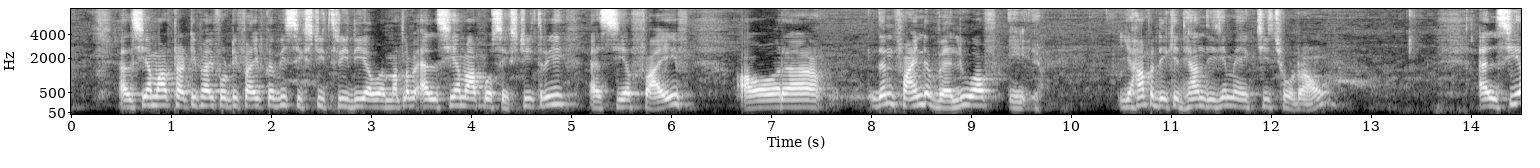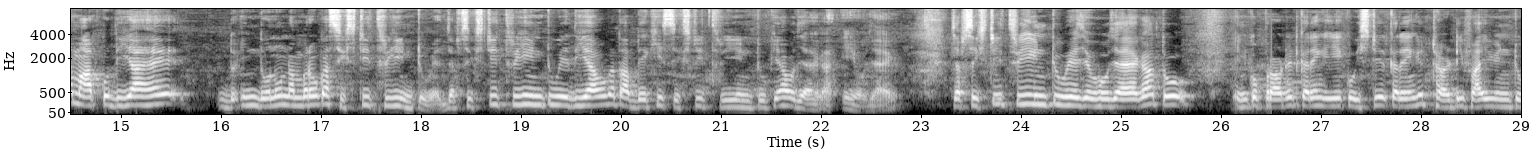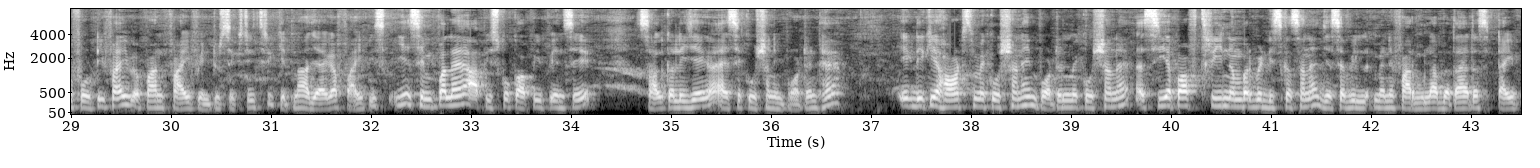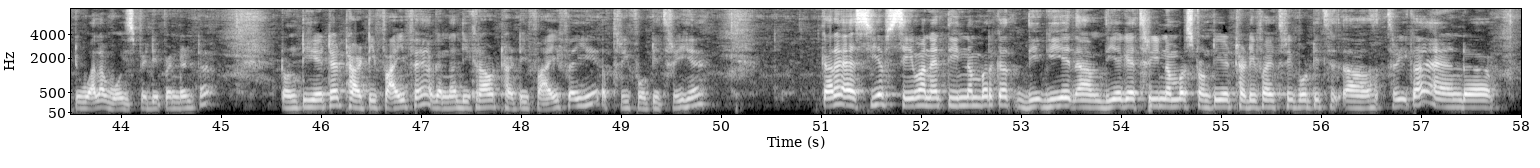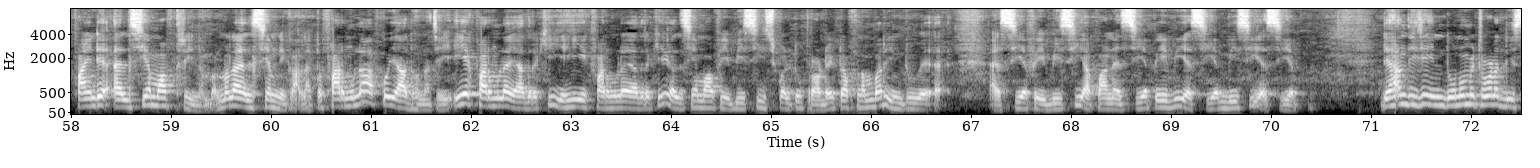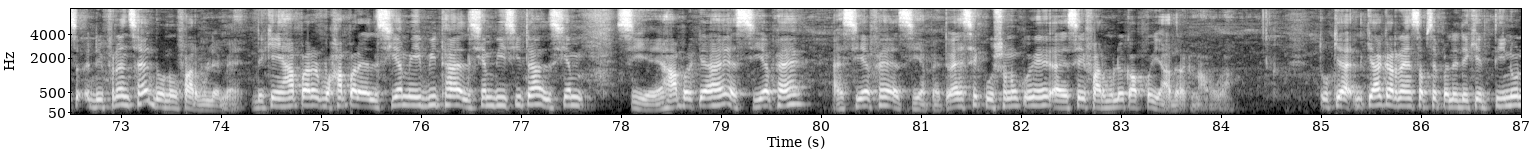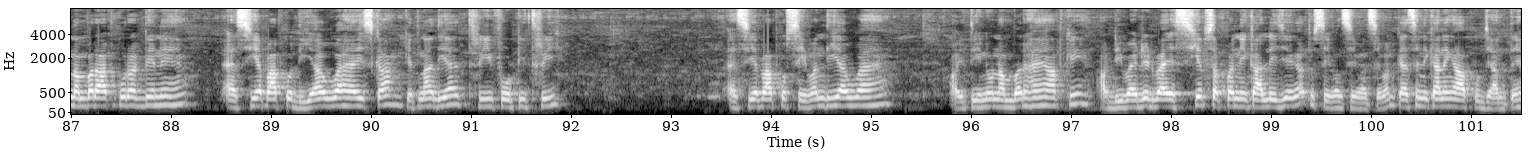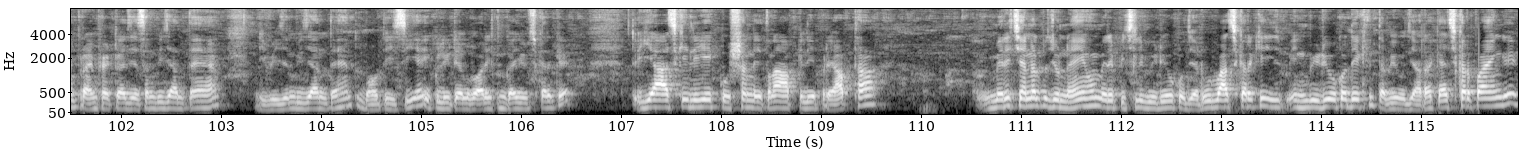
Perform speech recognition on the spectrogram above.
LCM आप थर्टी फाइव फोर्टी फाइव का भी सिक्सटी थ्री दिया हुआ है। मतलब एलसीएम आपको sixty three S C F five और then find the value of A यहाँ पर देखिए, ध्यान दीजिए, मैं एक चीज़ छोड़ रहा हूँ। एल सी एम आपको दिया है इन दोनों नंबरों का 63 थ्री इंटू है जब 63 थ्री इंटू ए दिया होगा तो आप देखिए 63 थ्री इंटू क्या हो जाएगा? ए हो जाएगा। जब 63 थ्री इंटू ए जब हो जाएगा तो इनको प्रोडक्ट करेंगे ए को स्टेट करेंगे 35 five into forty five upon five into sixty three. कितना आ जाएगा? फाइव इस ये सिंपल है, आप इसको कॉपी पेन से सॉल्व कर लीजिएगा। ऐसे क्वेश्चन इंपॉर्टेंट है। एक देखिए हॉट्स में क्वेश्चन है इंपॉर्टेंट में क्वेश्चन है। C F of three number पे डिस्कशन है। जैसे अभी मैंने फार्मूला बताया था टाइप टू वाला, वो इस पर डिपेंडेंट है। ट्वेंटी एट है, थर्टी फाइव है, अगर ना दिख रहा हो, थर्टी फाइव है ये, और थ्री फोर्टी थ्री है। कह रहा है एस सी एफ़ सेवन है, तीन नंबर का दिए दिए गए three numbers twenty eight thirty five three forty three का and find L C M of three number मतलब एल सी एम निकालना है। तो फार्मूला आपको याद होना चाहिए। एक फार्मूला याद रखिए, यही एक फार्मूला याद रखिए। L C M of A B C equal to product of number into S C F A B C upon S C F A B S C F B C S C F ध्यान दीजिए, इन दोनों में थोड़ा difference है दोनों फार्मूले में। देखिए, यहाँ पर, वहाँ पर L C M A B था L C M B C था एल सी एम सी है। यहाँ पर क्या है? एस सी एफ़ है एस सी एफ़ है एस सी एफ़ है। तो ऐसे क्वेश्चनों को, ऐसे फार्मूले को आपको याद रखना होगा। तो क्या क्या कर रहे हैं? सबसे पहले देखिए, तीनों नंबर आपको रख देने हैं। एस सी एफ़ आपको दिया हुआ है इसका। कितना दिया? है three forty three S C F आपको सेवन दिया हुआ है। और ये तीनों नंबर हैं आपके, और divided by S C F सबका निकाल लीजिएगा तो सेवन सेवन सेवन कैसे निकालेंगे आप जानते हैं प्राइम फैक्टराइजेशन भी जानते हैं डिवीज़न भी जानते हैं तो बहुत ईजी है इक्वलिटी एल्गोरिथम का यूज़ करके। तो ये आज के लिए क्वेश्चन इतना आपके लिए पर्याप्त था। मेरे चैनल पर जो नए हों, मेरे पिछली वीडियो को ज़रूर वॉच करके, इन वीडियो को देखें, तभी वो ज़्यादा कैच कर पाएँगे।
